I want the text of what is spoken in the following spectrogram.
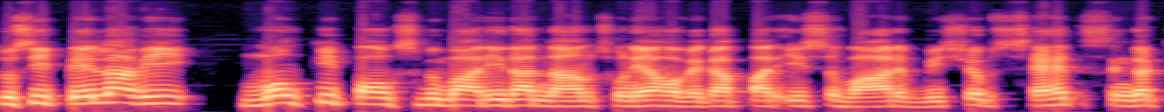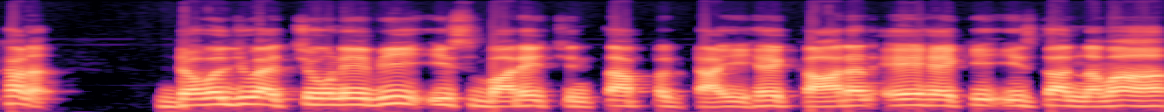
ਤੁਸੀਂ ਪਹਿਲਾਂ ਵੀ ਮੌਂਕੀ ਪੌਕਸ ਬਿਮਾਰੀ ਦਾ ਨਾਮ ਸੁਣਿਆ ਹੋਵੇਗਾ, ਪਰ ਇਸ ਵਾਰ ਵਿਸ਼ਵ ਸਿਹਤ ਸੰਗਠਨ WHO ਨੇ ਵੀ ਇਸ ਬਾਰੇ ਚਿੰਤਾ ਪ੍ਰਗਟਾਈ ਹੈ। ਕਾਰਨ ਇਹ ਹੈ ਕਿ ਇਸ ਦਾ ਨਵਾਂ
